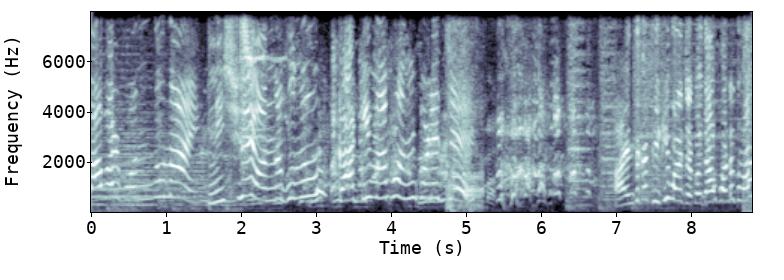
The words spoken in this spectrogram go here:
বাবার বন্ধু নাই নিশ্চয়ই অন্য কোনো কাকিমা ফোন করেছে আইন থেকে ঠিকই বলেছে কই দাও ফোনটা তোমার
